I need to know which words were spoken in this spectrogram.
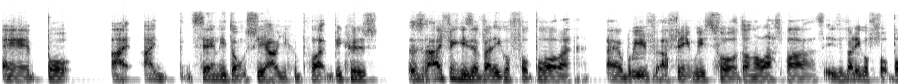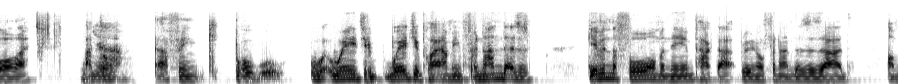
Uh, but I, I certainly don't see how you can play because I think he's a very good footballer. Uh, we've I think we've talked on the last part. He's a very good footballer. I yeah. don't. I think, but where do you where do you play? I mean, Fernandes has given the form and the impact that Bruno Fernandes has had on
